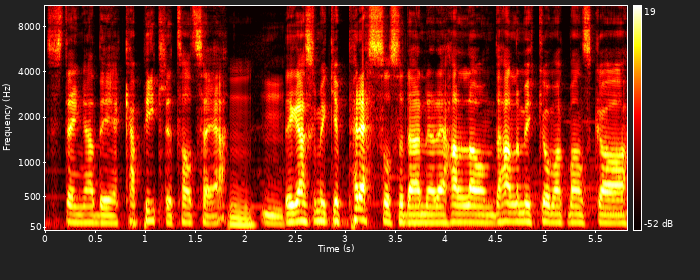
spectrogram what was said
stänga det kapitlet så att säga. Mm. Det är ganska mycket press och sådär när det handlar om, det handlar mycket om att man ska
